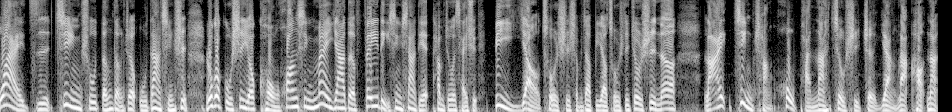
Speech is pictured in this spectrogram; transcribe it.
外资进出等等这五大情势，如果股市有恐慌性卖压的非理性下跌，他们就会采取必要措施。什么叫必要措施？就是呢，来进场护盘呐，就是这样啦。好，那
